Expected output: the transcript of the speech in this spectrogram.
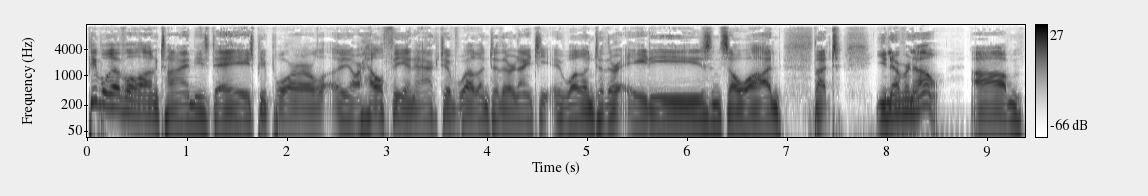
people live a long time these days. People are you know, are healthy and active well into their 19 well into their 80s and so on. But you never know. Um,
